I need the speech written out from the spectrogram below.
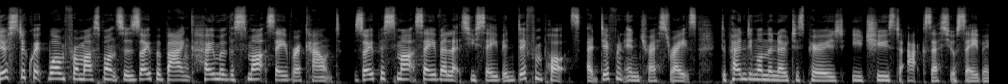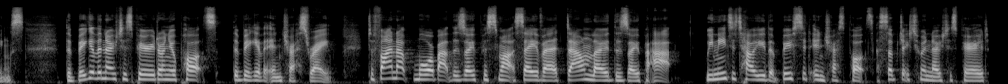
Just a quick one from our sponsor, Zopa Bank, home of the Smart Saver account. Zopa Smart Saver lets you save in different pots at different interest rates, depending on the notice period you choose to access your savings. The bigger the notice period on your pots, the bigger the interest rate. To find out more about the Zopa Smart Saver, download the Zopa app. We need to tell you that boosted interest pots are subject to a notice period,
